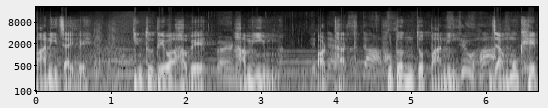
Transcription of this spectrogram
পানি চাইবে, কিন্তু দেওয়া হবে হামিম, অর্থাৎ ফুটন্ত পানি যা মুখের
